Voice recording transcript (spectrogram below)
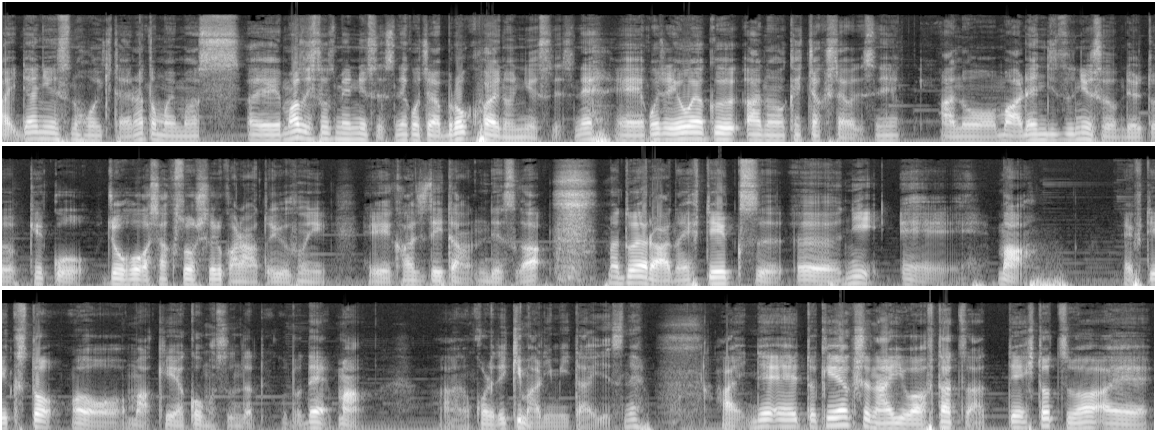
はい。ではニュースの方行きたいなと思います。えー、まず一つ目のニュースですね。こちら、 BlockFi のニュースですね。えー、こちらようやく、あの、決着したようですね。あの、まあ、連日ニュースを読んでると結構情報が錯綜してるかなというふうに、えー、感じていたんですが、まあ、どうやらあの FTX に、えー、まあ、FTX と、まあ、契約を結んだということで、まあ、の、これで決まりみたいですね。はい。で、えっ、ー、と、契約者内容は2つあって、1つは、え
